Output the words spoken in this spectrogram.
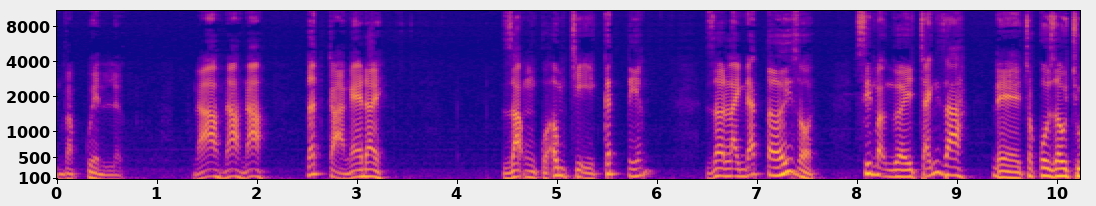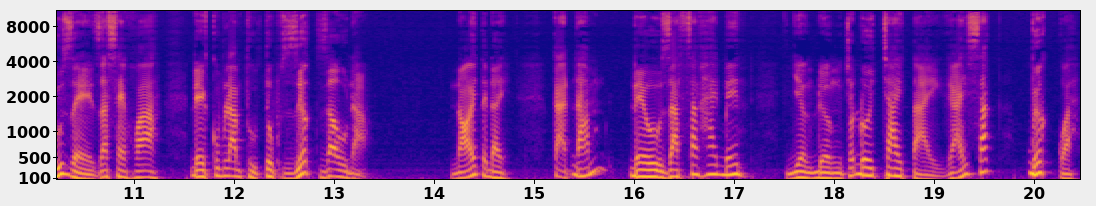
và quyền lực. Nào, nào, nào, tất cả nghe đây. Giọng của ông chị cất tiếng. Giờ lành đã tới rồi, xin mọi người tránh ra để cho cô dâu chú rể ra xe hoa để cùng làm thủ tục rước dâu nào. Nói tới đây, cả đám đều dạt sang hai bên, nhường đường cho đôi trai tài gái sắc bước qua.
